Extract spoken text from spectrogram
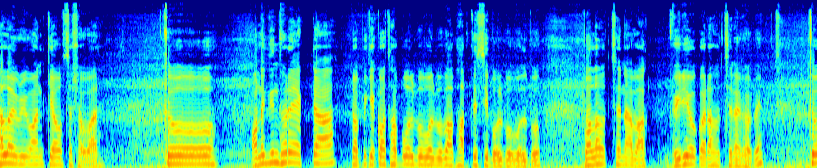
হ্যালো এভরিওয়ান কে অবস্থা সবার? তো অনেক দিন ধরে একটা টপিকে কথা বলব বলব বা ভাবতেছি, বলব বলব। বলা হচ্ছে না বা ভিডিও করা হচ্ছে না এভাবে। তো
